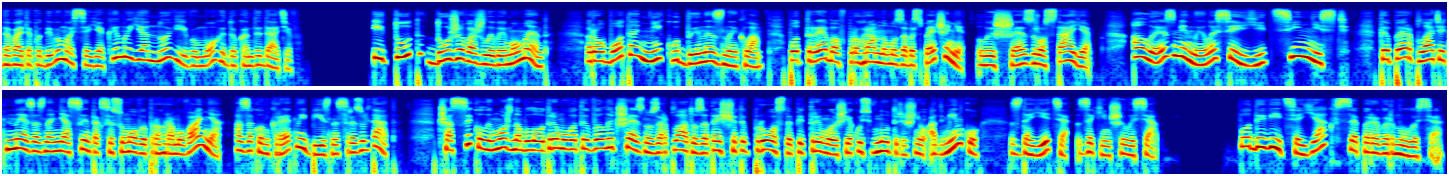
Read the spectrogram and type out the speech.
Давайте подивимося, якими є нові вимоги до кандидатів. І тут дуже важливий момент. Робота нікуди не зникла. Потреба в програмному забезпеченні лише зростає. Але змінилася її цінність. Тепер платять не за знання синтаксису мови програмування, а за конкретний бізнес-результат. Часи, коли можна було отримувати величезну зарплату за те, що ти просто підтримуєш якусь внутрішню адмінку, здається, закінчилися. Подивіться, як все перевернулося.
